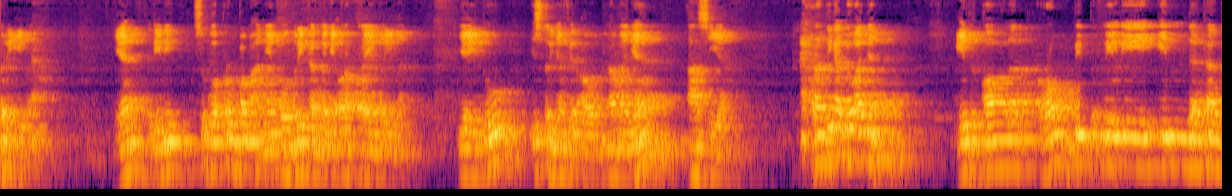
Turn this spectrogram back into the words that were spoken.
beriman. Ya, jadi ini sebuah perumpamaan yang Allah berikan bagi orang-orang yang beriman, yaitu istrinya Firaun namanya Asia. Perhatikan doanya. Id qalat rabbi bnili indaka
